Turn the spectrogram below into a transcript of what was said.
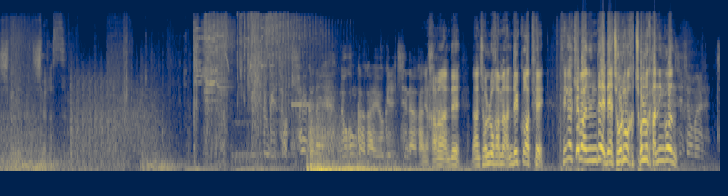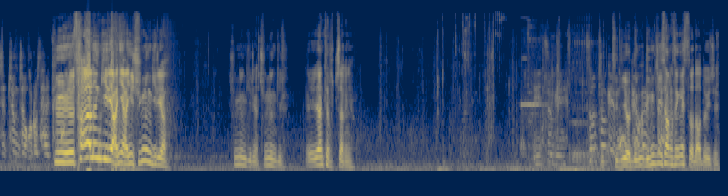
지랄- 지랄났어. 이쪽에 저 최근에 누군가가 여길 지나갔다. 그냥 가면 안 돼. 난 절로 가면 안 될 것 같아. 생각해봤는데 내가 절로 절로 가는 건 그 사는 길이 아니야. 아니 죽는 길이야. 죽는 길이야. 죽는 길. 얘한테 붙자 그냥. 이쪽에 저쪽에 드디어 능, 목표가 능지 있다. 상승했어 나도 이제.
